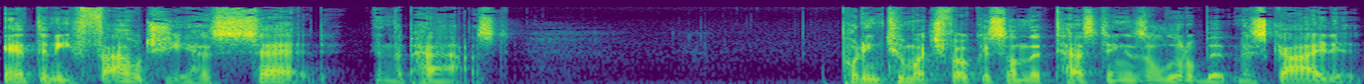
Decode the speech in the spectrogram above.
Anthony Fauci has said in the past, putting too much focus on the testing is a little bit misguided.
